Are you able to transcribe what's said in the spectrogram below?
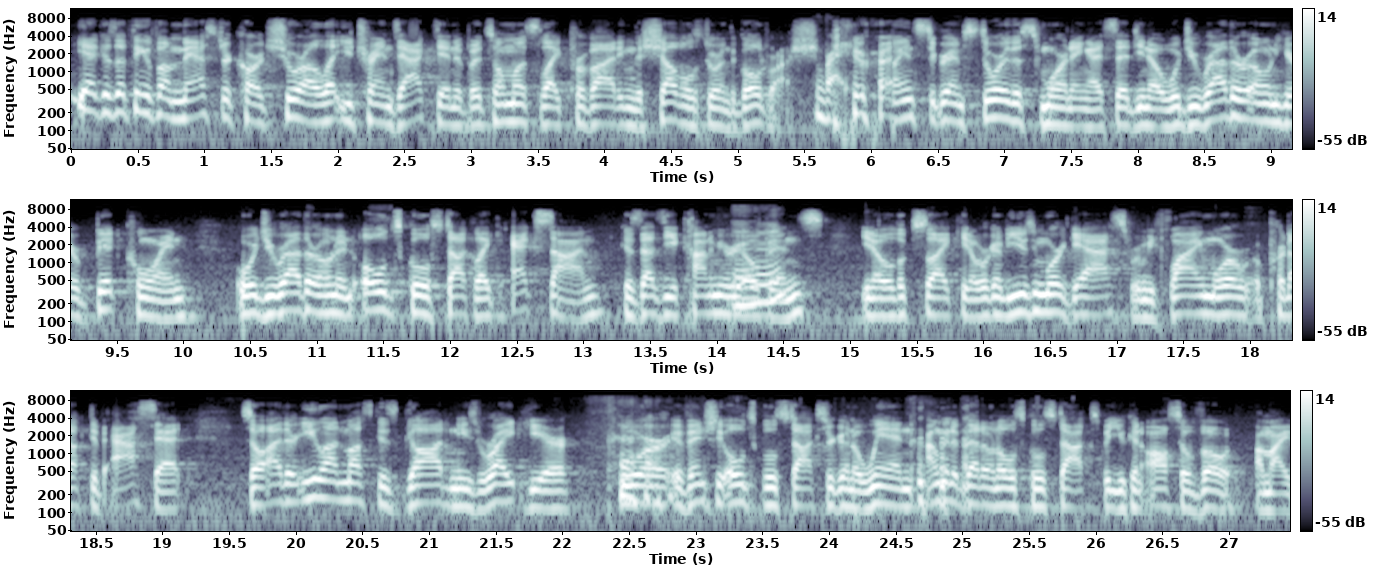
Yeah, because I think if I'm MasterCard, sure, I'll let you transact in it, but it's almost like providing the shovels during the gold rush. Right. My Instagram story this morning, I said, you know, would you rather own here Bitcoin or would you rather own an old school stock like Exxon? Because as the economy mm-hmm. reopens, mm-hmm. you know, it looks like, you know, we're going to be using more gas, we're going to be flying more productive asset. So either Elon Musk is God and he's right here, or eventually old school stocks are going to win. I'm going to bet on old school stocks, but you can also vote on my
